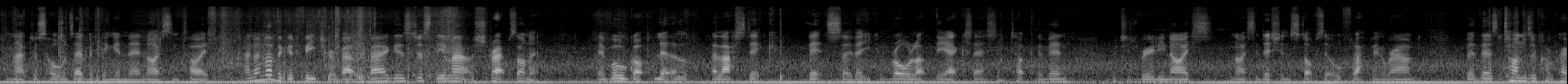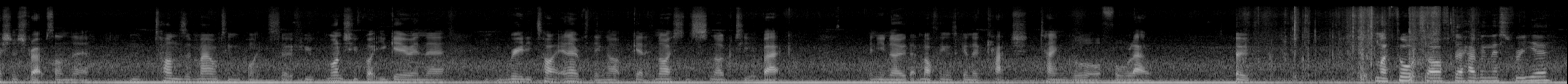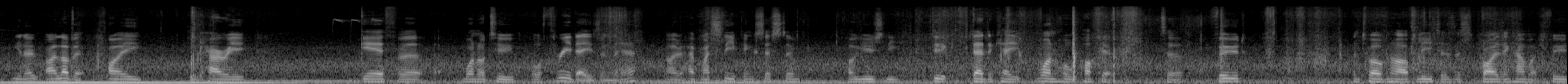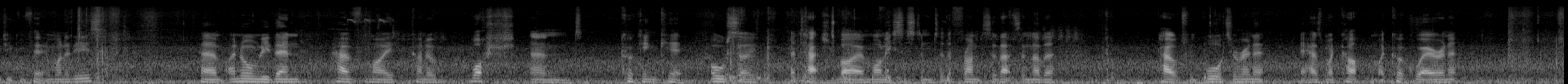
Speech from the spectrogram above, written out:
and that just holds everything in there nice and tight. And another good feature about the bag is just the amount of straps on it. They've all got little elastic bits so that you can roll up the excess and tuck them in, which is really nice. Nice addition, stops it all flapping around. But there's tons of compression straps on there and tons of mounting points. So if you once you've got your gear in there, you can really tighten everything up, get it nice and snug to your back, and you know that nothing's going to catch, tangle, or fall out. So, my thoughts after having this for a year, you know, I love it. I carry gear for one or two or three days in there. I have my sleeping system. I'll usually de dedicate one whole pocket to food and 12 and a half litres. It's surprising how much food you can fit in one of these. Um, I normally then have my kind of wash and cooking kit also attached via a MOLLE system to the front so that's another pouch with water in it. It has my cup and my cookware in it.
